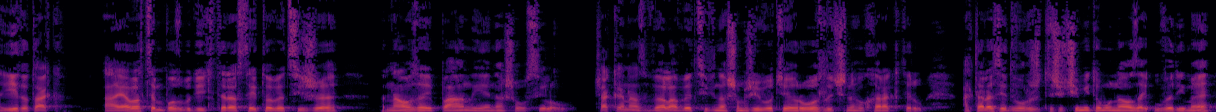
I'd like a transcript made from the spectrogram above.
je to tak. A ja vás chcem pozbudiť teraz tejto veci, že naozaj pán je našou silou. Čaká nás veľa vecí v našom živote rôzličného charakteru. A teraz je dôležité, že či my tomu naozaj uveríme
